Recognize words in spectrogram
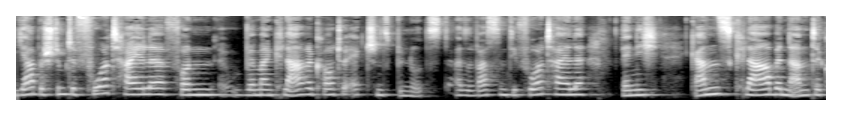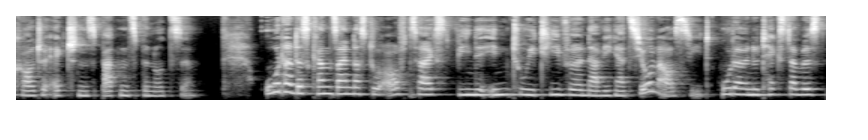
ja, bestimmte Vorteile von, wenn man klare Call to Actions benutzt. Also was sind die Vorteile, wenn ich ganz klar benannte Call to Actions Buttons benutze? Oder das kann sein, dass du aufzeigst, wie eine intuitive Navigation aussieht. Oder wenn du Texter bist,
